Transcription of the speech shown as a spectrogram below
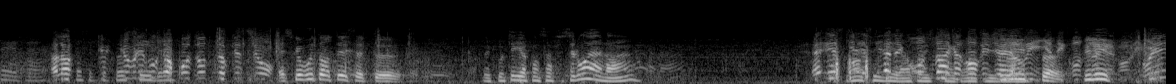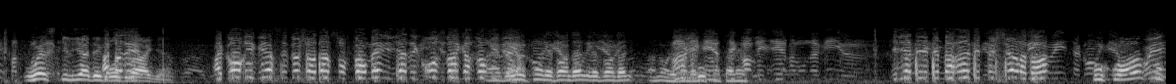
faire. hein. Alors, Ça, c'est que, que voulez-vous que possible. je leur pose d'autres comme question Est-ce que vous tentez cette. euh, Écoutez, il y a qu'on s'en fait- c'est loin là, hein. Eh, Est-ce qu'il est-ce qu'il y a des Grand-Rivière, grosses vagues à Grand-Rivière. Grand-Rivière Philippe, Grand-Rivière, oui. Où est-ce qu'il y a des grosses Attendez. vagues À Grand-Rivière, ces deux gendarmes sont formels, il y a des grosses vagues à Ah, ben, Grand-Rivière au fond, les vandales, les vandales. Ah non, les vandales Grand-Rivière, sont à c'est. Grand-Rivière, à mon avis. euh, Il y a des, des marins, des pêcheurs là-bas Oui, oui, c'est à Grand-Rivière. Pourquoi Oui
